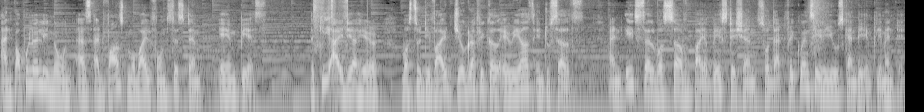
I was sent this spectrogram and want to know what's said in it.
and popularly known as Advanced Mobile Phone System AMPS. The key idea here was to divide geographical areas into cells and each cell was served by a base station so that frequency reuse can be implemented.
